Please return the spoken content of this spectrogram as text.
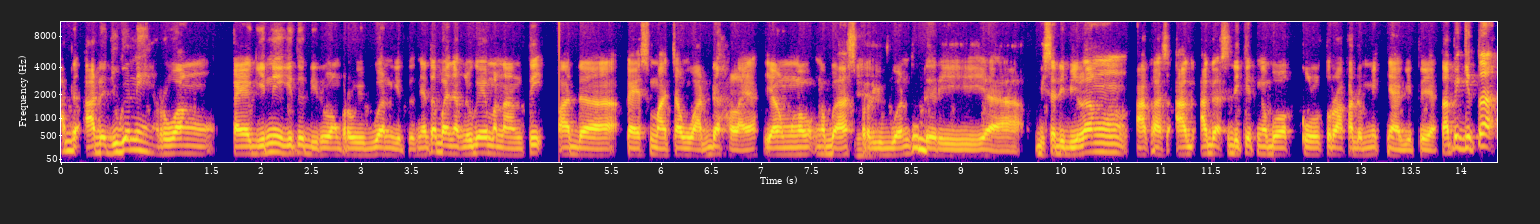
ada ada juga nih ruang kayak gini gitu di ruang perwibuan gitu. Ternyata banyak juga yang menanti ada kayak semacam wadah lah ya yang nge- ngebahas Iya. perwibuan tuh dari ya bisa dibilang agak ag- agak sedikit ngebawa kultur akademiknya gitu ya. Tapi kita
